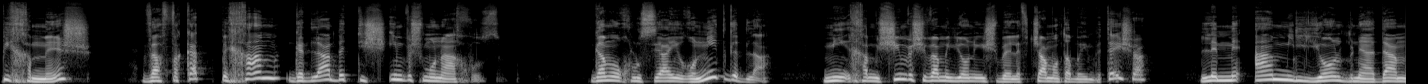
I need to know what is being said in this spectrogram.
פי חמש, והפקת פחם גדלה ב-98%. גם האוכלוסייה העירונית גדלה מ-57 מיליון איש ב-1949 ל-100 מיליון בני אדם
